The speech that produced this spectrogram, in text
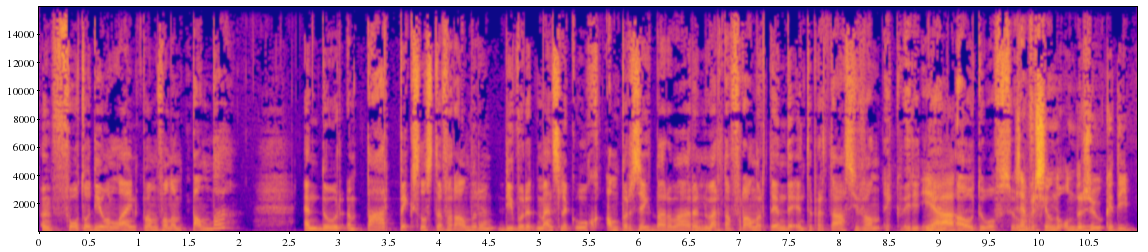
een foto die online kwam van een panda. En door een paar pixels te veranderen, die voor het menselijk oog amper zichtbaar waren, werd dat veranderd in de interpretatie van, ik weet het niet, Ja, een auto of zo. Er zijn verschillende onderzoeken die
